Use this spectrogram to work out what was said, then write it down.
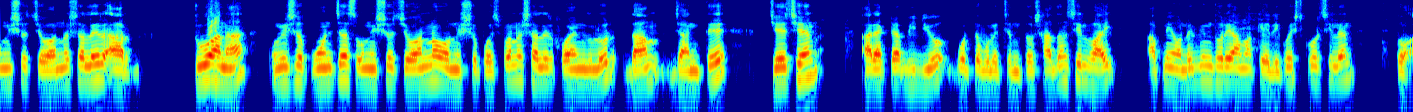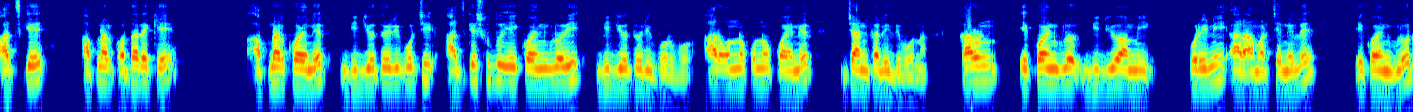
উনিশশো চুয়ান্ন সালের, আর টু আনা উনিশশো পঞ্চাশ, উনিশশো চুয়ান্ন, উনিশশো পঁচপান্ন সালের কয়েনগুলোর দাম জানতে চেয়েছেন আর একটা ভিডিও করতে বলেছেন। তো সাধনশীল ভাই, আপনি অনেকদিন ধরে আমাকে রিকোয়েস্ট করছিলেন। তো আজকে আপনার কথা রেখে আপনার কয়েনের ভিডিও তৈরি করছি। আজকে শুধু এই কয়েনগুলোরই ভিডিও তৈরি করব। আর অন্য কোনো কয়েনের জানকারি দেব না। কারণ এই কয়েনগুলোর ভিডিও আমি করিনি আর আমার চ্যানেলে এই কয়েনগুলোর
